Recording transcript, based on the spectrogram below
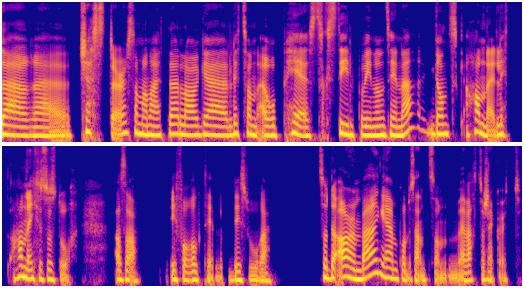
Der eh, Chester, som han heter, lager litt sånn europeisk stil på vinene sine. Ganske, han, er litt, han er ikke så stor, altså, i forhold til de store. Så The Arenberg er en produsent som er verdt å sjekke ut.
